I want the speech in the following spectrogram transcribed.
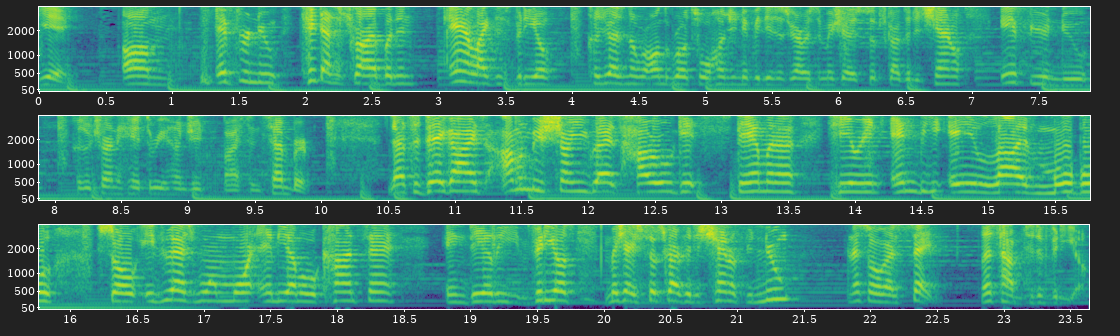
yeah, um, if you're new, hit that subscribe button and like this video because you guys know we're on the road to 150 subscribers. So make sure you subscribe to the channel if you're new because we're trying to hit 300 by September. Now today, guys, I'm gonna be showing you guys how to get stamina here in NBA Live Mobile. So if you guys want more NBA Mobile content and daily videos, make sure you subscribe to the channel if you're new. And that's all I gotta say. Let's hop into the video.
